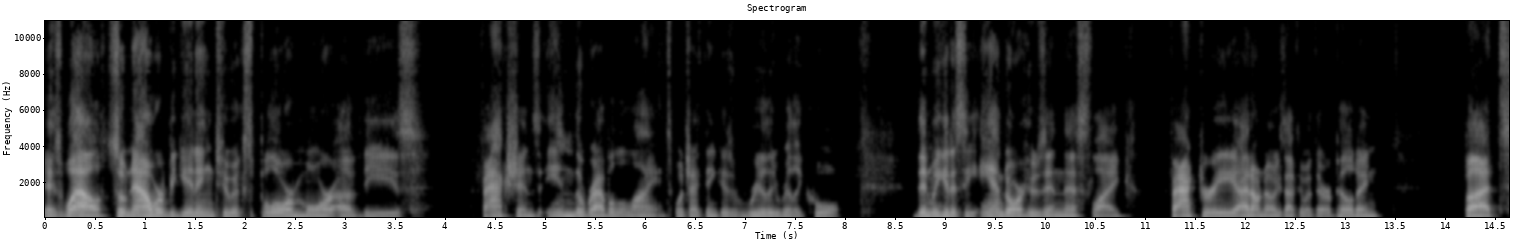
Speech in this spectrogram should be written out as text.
as well. So now we're beginning to explore more of these factions in the Rebel Alliance, which I think is really, really cool. Then we get to see Andor, who's in this like factory. I don't know exactly what they were building, but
